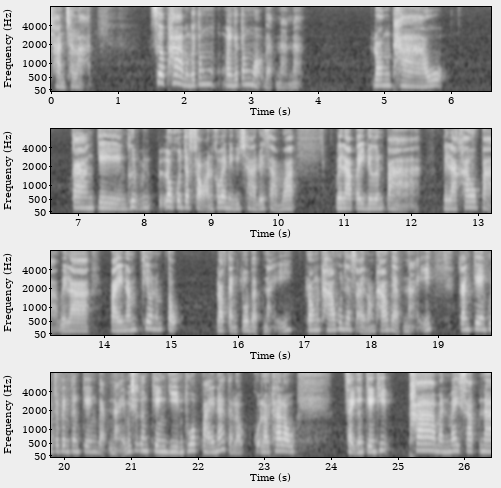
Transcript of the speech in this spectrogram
ชาญฉลาด เสื้อผ้ามันก็ต้องมันก็ต้องเหมาะแบบนั้นอะรองเท้ากางเกงคือเราควรจะสอนเข้าไปในวิชาด้วยซ้ำว่า เวลาไปเดินป่า เวลาเข้าป่า เวลาไปน้ำเที่ยวน้ำตก เราแต่งตัวแบบไหน รองเท้าคุณจะใส่รองเท้าแบบไหน กางเกงคุณจะเป็นกางเกงแบบไหน ไม่ใช่กางเกงยีนทั่วไปนะ แต่เราเราถ้าเราใส่กางเกงที่ผ้ามันไม่ซับน้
